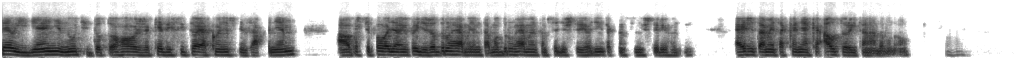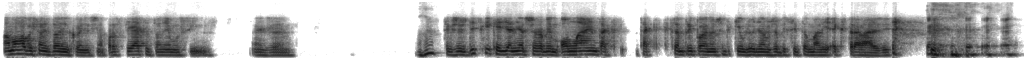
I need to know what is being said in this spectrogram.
celý deň nutiť do toho, že kedy si to ja konečne zapnem, ale proste povedia mi, prídeš od druhé a budem tam od druhé a budem tam sedieť 4 hodiny, tak tam sedím 4 hodiny. Hej, že tam je taká nejaká autorita nado mnou. A mohol by som ísť do nekonečna. Proste ja toto nemusím. Takže... Uh-huh. Takže vždycky, keď ja niečo robím online, tak, tak chcem pripomenúť všetkým ľuďom, že by si to mali extra vážiť.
